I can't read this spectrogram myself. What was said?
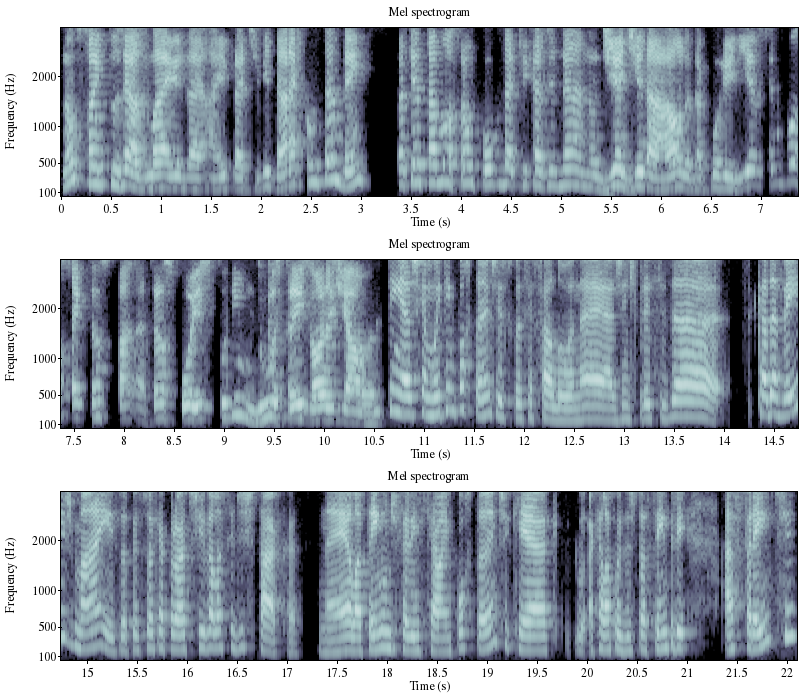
não só entusiasmar eles a, ir para a atividade, como também para tentar mostrar um pouco daquilo que, às vezes, no dia a dia da aula, da correria, você não consegue transpor isso tudo em duas, três horas de aula. Né? Sim, acho que é muito importante isso que você falou, né? A gente precisa cada vez mais a pessoa que é proativa ela se destaca, né? Ela tem um diferencial importante que é aquela coisa de estar sempre à frente,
